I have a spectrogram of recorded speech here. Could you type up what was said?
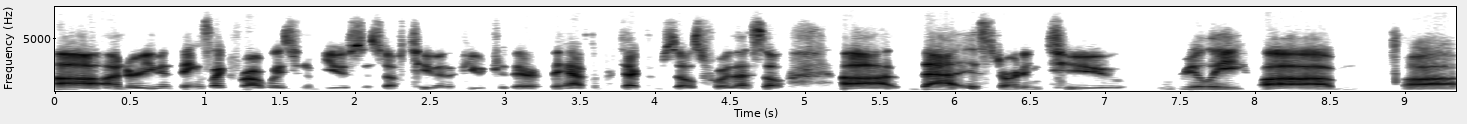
uh, under even things like fraud, waste, and abuse and stuff too in the future. There they have to protect themselves for that. So uh, that is starting to really um, uh,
